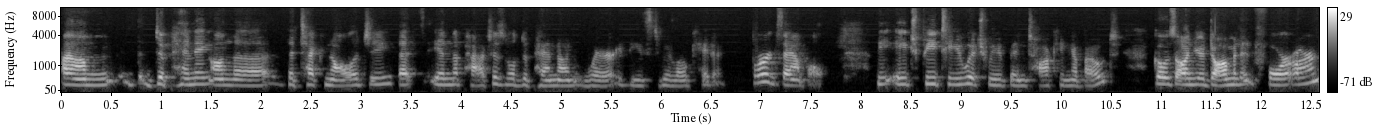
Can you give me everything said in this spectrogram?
Um, depending on the, the technology that's in the patches will depend on where it needs to be located. For example, the HPT, which we've been talking about, goes on your dominant forearm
